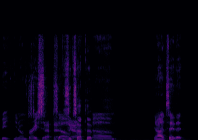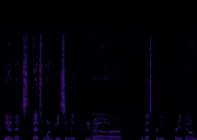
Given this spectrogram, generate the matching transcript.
be, you know, embrace it. accept it. So, Just Yeah. accept it. um, you know, I'd say that, you know, that's that's one piece of it. Mhm. Uh, but that's pretty pretty dumb.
